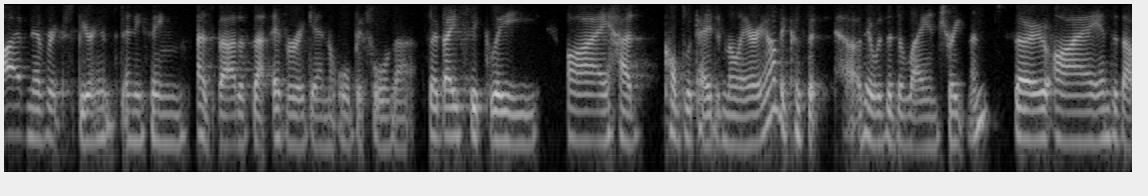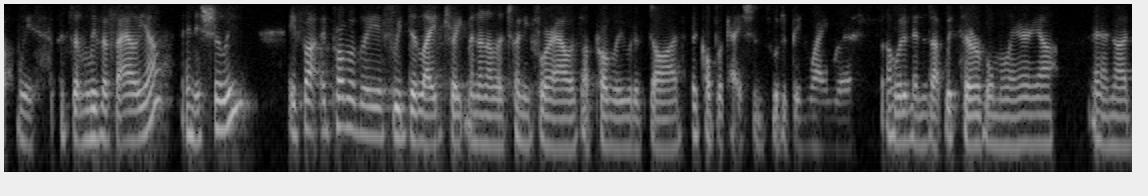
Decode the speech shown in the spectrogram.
I've never experienced anything as bad as that ever again or before that. So basically, I had complicated malaria because it, uh, there was a delay in treatment. So I ended up with some liver failure initially. If I probably if we delayed treatment another 24 hours, I probably would have died. The complications would have been way worse. I would have ended up with cerebral malaria, and I'd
